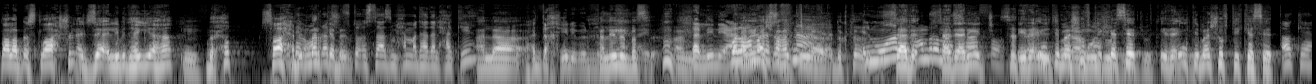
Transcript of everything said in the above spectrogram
طلب إصلاح شو الأجزاء اللي بدها إياها؟ بحط صاحب المركب شفته أستاذ محمد هذا الحكي؟ هلا. هتدخيني بالموضوع خلينا بس خليني خليني أشرح لك اياه دكتور. المواطن عمره ما شافه. إذا أنت ما شفتي كست إذا أنت ما شفتي كست. أوكي.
